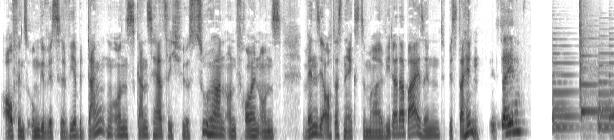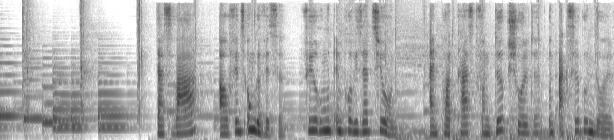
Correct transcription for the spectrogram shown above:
Auf ins Ungewisse. Wir bedanken uns ganz herzlich fürs Zuhören und freuen uns, wenn Sie auch das nächste Mal wieder dabei sind. Bis dahin. Bis dahin. Das war Auf ins Ungewisse. Führung und Improvisation. Ein Podcast von Dirk Schulte und Axel Gundolf.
